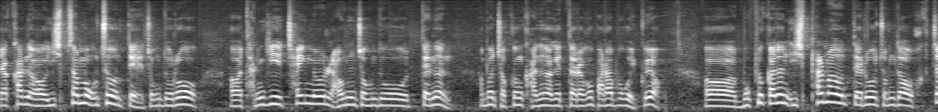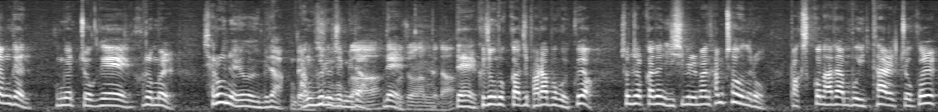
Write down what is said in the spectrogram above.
약한 어, 23만 5천 원대 정도로 어, 단기 차익 매물 나오는 정도 때는 한번 접근 가능하겠다라고 바라보고 있고요. 어, 목표가는 28만 원대로 좀 더 확장된 국면 쪽의 흐름을 새로운 영역입니다. 네, 안 그려집니다. 신고가 네. 도전합니다. 네, 그 정도까지 바라보고 있고요. 손절가는 21만 3천 원으로 박스권 하단부 이탈 쪽을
